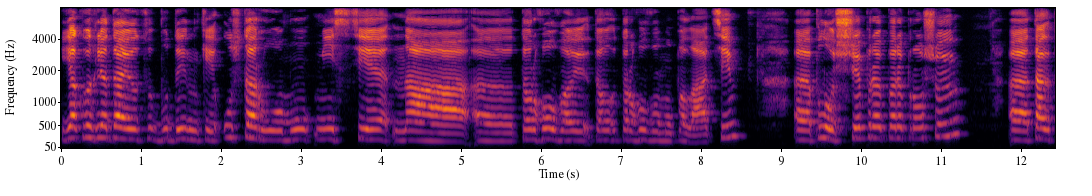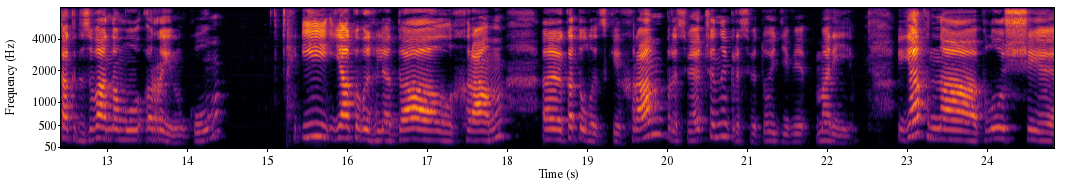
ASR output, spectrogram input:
як виглядають будинки у старому місті на торговому палаці, площі, перепрошую, так, так званому ринку. І як виглядав храм, е, католицький храм, присвячений Пресвятої Діві Марії. Як на площі,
